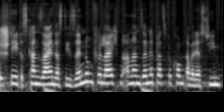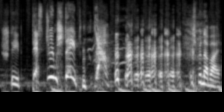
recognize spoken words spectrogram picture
steht. Es kann sein, dass die Sendung vielleicht einen anderen Sendeplatz bekommt, aber der Stream steht. Der Stream steht! Ja! ich bin dabei.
